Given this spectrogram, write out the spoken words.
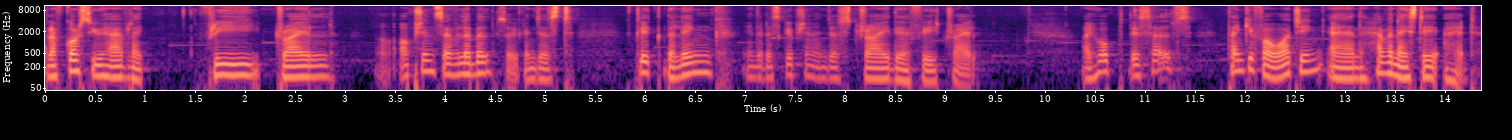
And of course you have like free trial uh, options available. So you can just click the link in the description and just try their free trial. I hope this helps. Thank you for watching and have a nice day ahead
